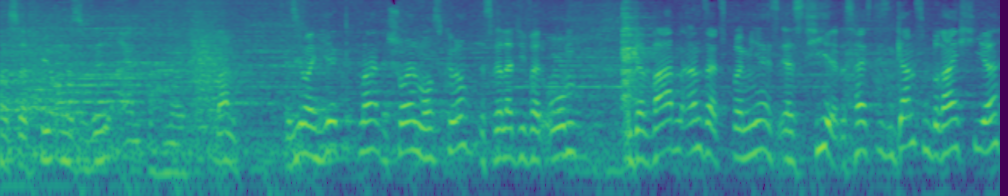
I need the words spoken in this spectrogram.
was dafür und es will einfach nicht. Mann, jetzt sieht man hier, guck mal, der Schollenmuskel ist relativ weit oben und der Wadenansatz bei mir ist erst hier. Das heißt, diesen ganzen Bereich hier,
